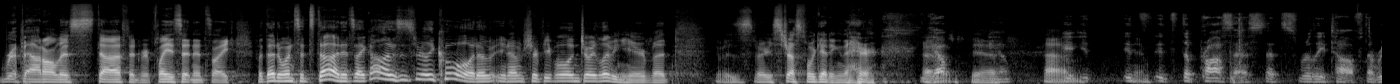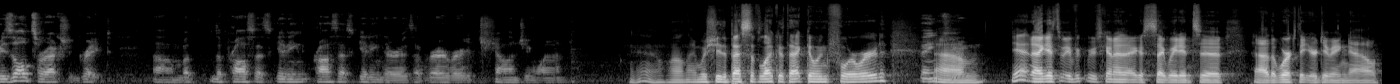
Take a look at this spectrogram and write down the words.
rip out all this stuff and replace it and it's like but then once it's done it's like oh this is really cool and I'm, you know i'm sure people enjoy living here but it was very stressful getting there yep. Um, yeah yep. Um, it, it, it's yeah. it's the process that's really tough. The results are actually great, um, but the process getting process getting there is a very very challenging one. Yeah, well, I wish you the best of luck with that going forward. Thank um, you. Yeah, and I guess we've kind of I guess segue into uh, the work that you're doing now.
